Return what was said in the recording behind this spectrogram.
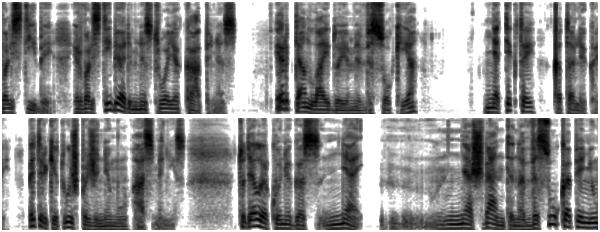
valstybei. Ir valstybė administruoja kapines. Ir ten laidojami visokie, ne tik tai katalikai, bet ir kitų išpažinimų asmenys. Todėl ir kunigas ne, nešventina visų kapinių,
